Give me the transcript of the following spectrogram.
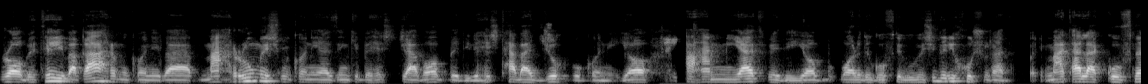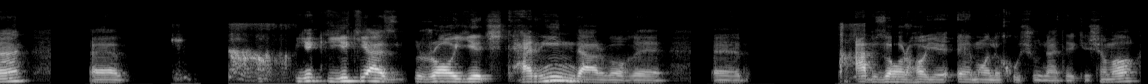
رابطه ای و قهر می‌کنی و محرومش می‌کنی از اینکه بهش جواب بدی بهش توجه بکنی یا اهمیت بدی یا وارد گفتگو بشی داری خشونت می‌کنی. مطلق گفتن یک یکی از رایج ترین در واقع ابزارهای اعمال خشونته که شما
